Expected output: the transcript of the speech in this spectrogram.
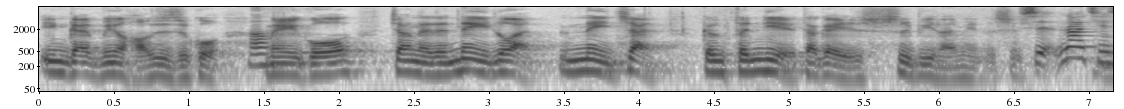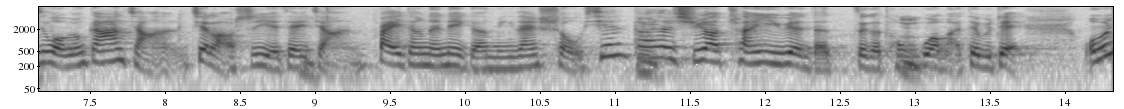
应该没有好日子过。美国将来的内乱、内战。跟分裂大概也是势必难免的事情。是，那其实我们刚刚讲，谢老师也在讲，拜登的那个名单，首先他是需要参议院的这个通过嘛，对不对？我们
